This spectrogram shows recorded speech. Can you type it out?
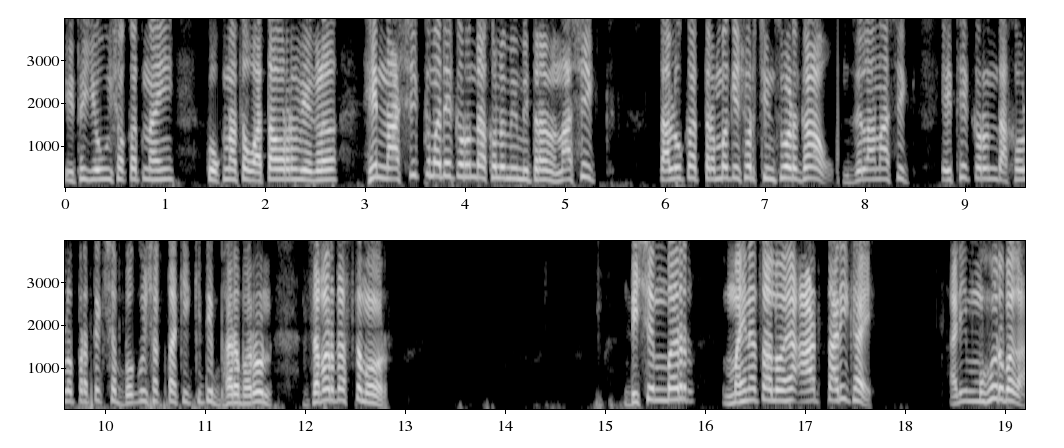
इथे येऊ शकत नाही कोकणाचं वातावरण वेगळं. हे नाशिकमध्ये करून दाखवलं मी मित्रांनो नाशिक. तालुका त्र्यंबकेश्वर चिंचवड गाव जिल्हा नाशिक. येथे करून दाखवलं प्रत्यक्ष बघू शकता की किती भरभरून जबरदस्त मोहर. डिसेंबर महिना चालू आहे आठ तारीख आहे. आणि मोहर बघा.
